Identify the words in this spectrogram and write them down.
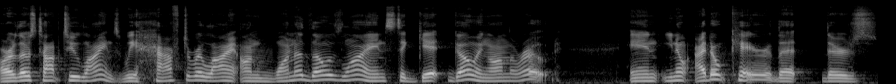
are those top two lines. We have to rely on one of those lines to get going on the road. And, you know, I don't care that there's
